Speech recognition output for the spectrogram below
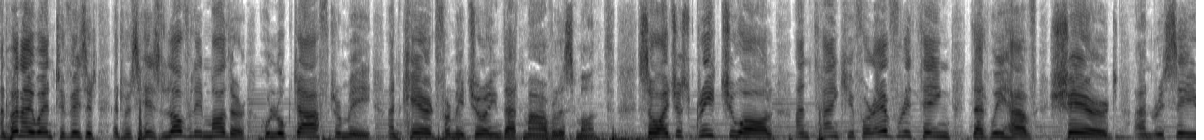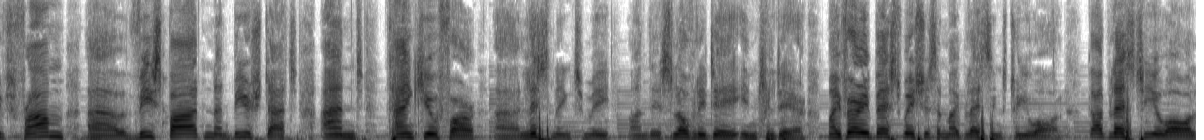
and when I went to visit, it was his lovely mother who looked after me and cared for me during that marvellous month. So I just greet you all and thank you for everything that we have shared and received from uh, Wiesbaden and Bierstadt, and thank you for uh, listening to me on this lovely day in Kildare. My very best wishes and my blessings to you all. God bless to you all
